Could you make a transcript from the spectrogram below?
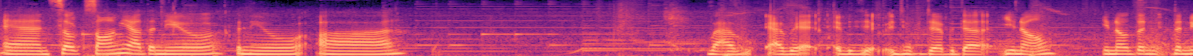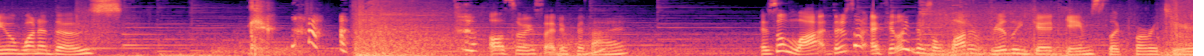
and Silksong, yeah, the new, the new, uh, wow, you know, you know, the the new one of those. also excited for that. There's a lot. There's a, I feel like there's a lot of really good games to look forward to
